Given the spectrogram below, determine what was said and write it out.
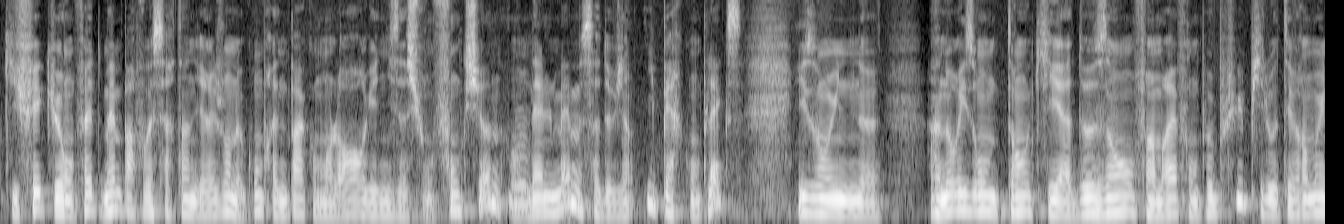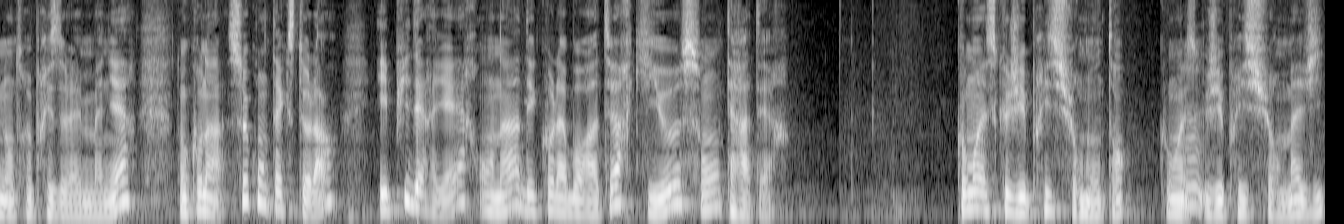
qui fait que en fait, même parfois certains dirigeants ne comprennent pas comment leur organisation fonctionne en mm. elle-même, ça devient hyper complexe. Ils ont une, un horizon de temps qui est à deux ans, enfin bref, on peut plus piloter vraiment une entreprise de la même manière. Donc on a ce contexte-là, et puis derrière, on a des collaborateurs qui, eux, sont terre à terre. Comment est-ce que j'ai pris sur mon temps? Comment est-ce mm. que j'ai pris sur ma vie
